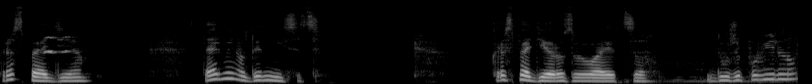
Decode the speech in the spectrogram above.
Краспедія. Термін 1 місяць. Краспедія розвивається дуже повільно.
